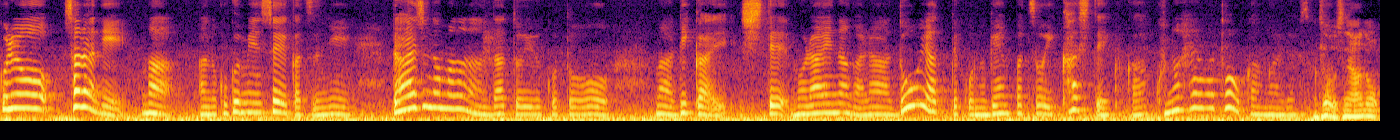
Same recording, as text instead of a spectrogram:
これをさらに、まあ、あの国民生活に大事なものなんだということを、まあ、理解してもらいながらどうやってこの原発を生かしていくかこの辺はどうお考えですか？そうですね。あの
